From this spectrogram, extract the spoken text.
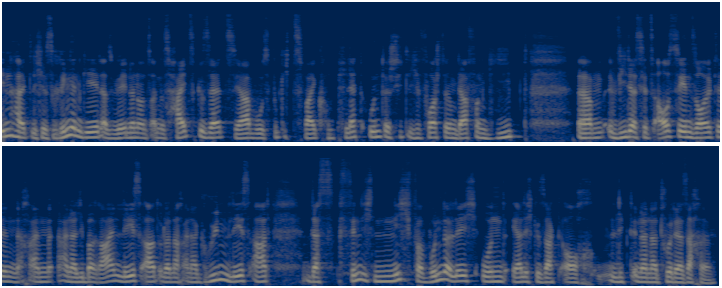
inhaltliches Ringen geht. Also wir erinnern uns an das Heizgesetz, ja, wo es wirklich zwei komplett unterschiedliche Vorstellungen davon gibt, ähm, wie das jetzt aussehen sollte nach einem, einer liberalen Lesart oder nach einer grünen Lesart. Das finde ich nicht verwunderlich und ehrlich gesagt auch liegt in der Natur der Sache.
